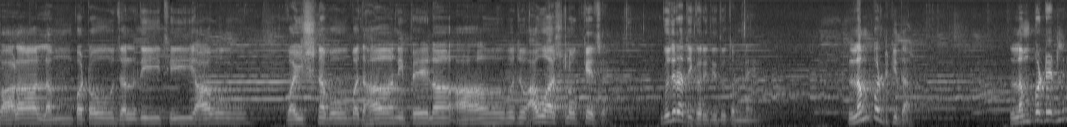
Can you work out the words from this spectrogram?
વાળા લંપટો જલ્દીથી આવો વૈષ્ણવો બધાની પહેલા આવજો આવું આ શ્લોક કે છે ગુજરાતી કરી દીધું તમને લંપટ કીધા લંપટ એટલે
